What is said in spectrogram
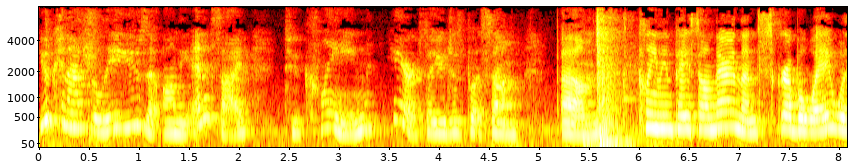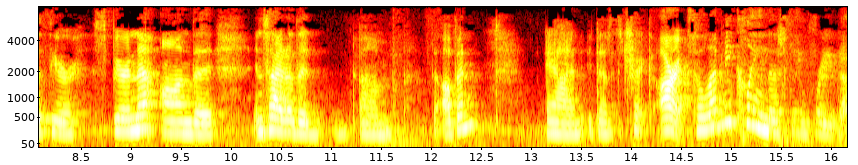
you can actually use it on the inside to clean here. So you just put some um, cleaning paste on there and then scrub away with your Spirinett on the inside of the, um, the oven and it does the trick. All right, so let me clean this thing for you guys.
